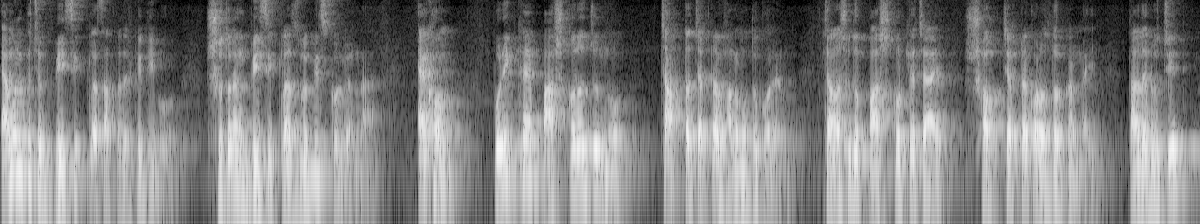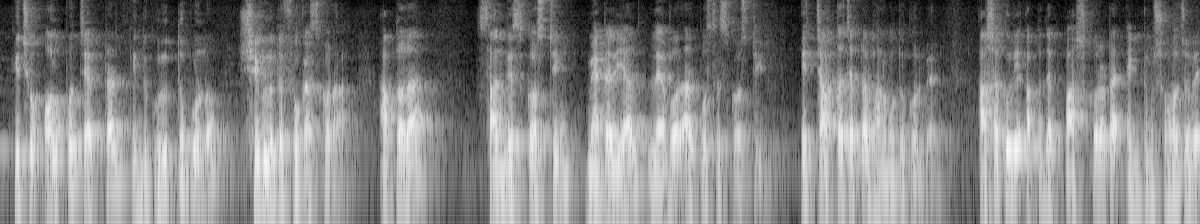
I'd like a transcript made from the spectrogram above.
এমন কিছু বেসিক ক্লাস আপনাদেরকে দিব। সুতরাং বেসিক ক্লাসগুলো মিস করবেন না। এখন, পরীক্ষায় পাশ করার জন্য চারটা চ্যাপ্টার ভালো মতো করেন। যারা শুধু পাশ করতে চায়, সব চ্যাপ্টার করার দরকার নাই। তাদের উচিত কিছু অল্প চ্যাপ্টার কিন্তু গুরুত্বপূর্ণ সেগুলোতে ফোকাস করা। আপনারা সার্ভিস কস্টিং ম্যাটেরিয়াল লেবার আর প্রসেস কস্টিং এই চারটা চ্যাপ্টার ভালো মতো করবেন। আশা করি আপনাদের পাশ করাটা একদম সহজ হবে,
